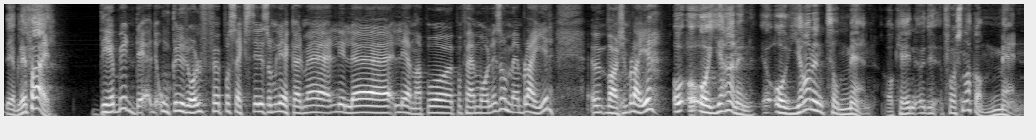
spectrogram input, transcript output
Det blir feil. Det blir det. Onkel Rolf på 60 liksom leker med lille Lena på, på fem år, liksom, med bleier. Eh, Hver sin bleie. Og, og, og hjernen og hjernen til menn, ok? For å snakke om menn.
